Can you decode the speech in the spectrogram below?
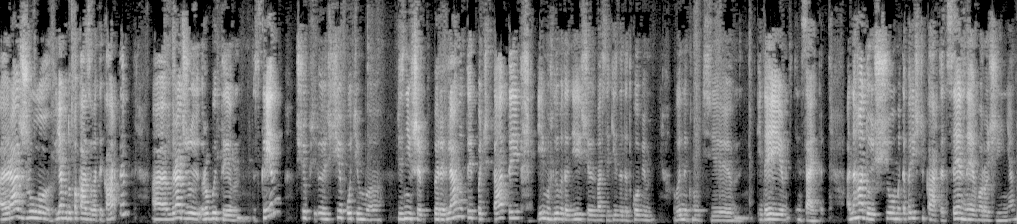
Е, Раджу, я буду показувати карти. Е, Раджу робити скрін, щоб ще потім пізніше переглянути, почитати, і, можливо, тоді ще у вас якісь додаткові виникнуть ідеї, інсайти. Нагадую, що метафоричні карти це не ворожіння,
